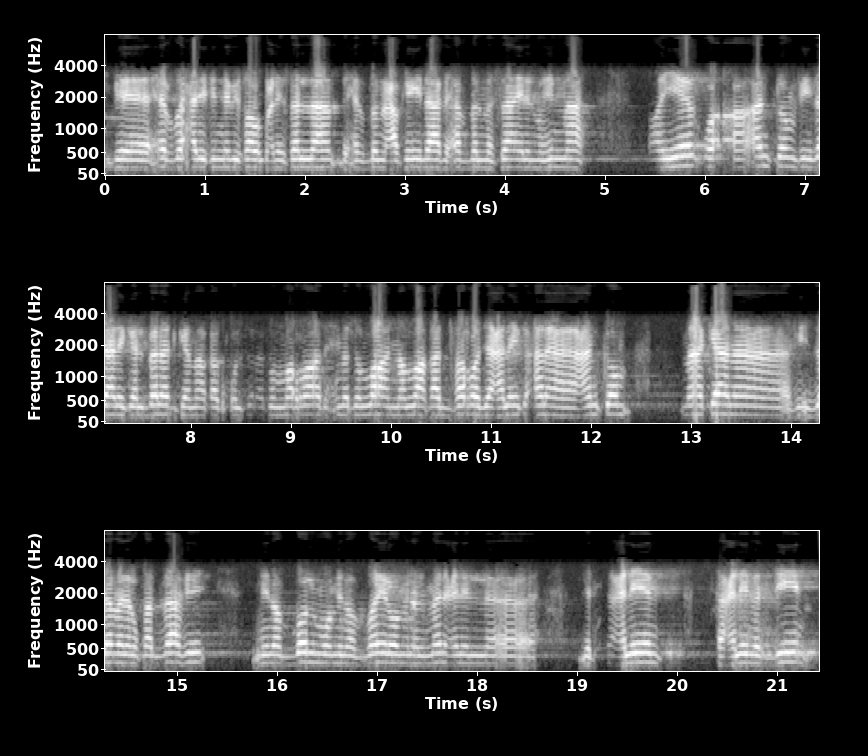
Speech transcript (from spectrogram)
بحفظ حديث النبي صلى الله عليه وسلم بحفظ العقيدة بحفظ المسائل المهمة. طيب وأنتم في ذلك البلد كما قد قلت لكم مرات احمد الله أن الله قد فرج عليك عنكم ما كان في زمن القذافي. من الظلم ومن الضير ومن المنع للتعليم تعليم الدين.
